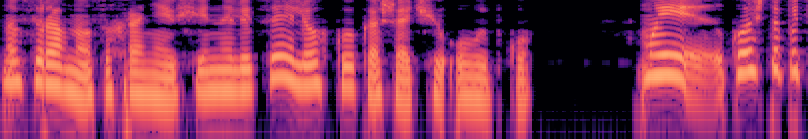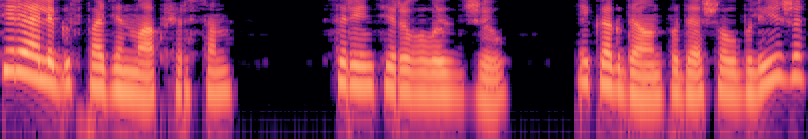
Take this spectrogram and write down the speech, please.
но все равно сохраняющий на лице легкую кошачью улыбку. «Мы кое-что потеряли, господин Макферсон», — сориентировалась Джилл и когда он подошел ближе,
